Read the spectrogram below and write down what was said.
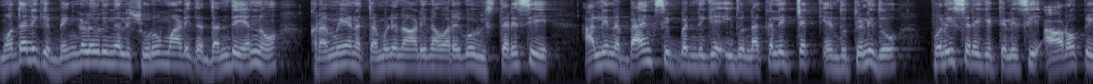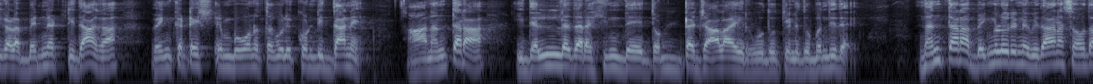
ಮೊದಲಿಗೆ ಬೆಂಗಳೂರಿನಲ್ಲಿ ಶುರು ಮಾಡಿದ ದಂಧೆಯನ್ನು ಕ್ರಮೇಣ ತಮಿಳುನಾಡಿನವರೆಗೂ ವಿಸ್ತರಿಸಿ ಅಲ್ಲಿನ ಬ್ಯಾಂಕ್ ಸಿಬ್ಬಂದಿಗೆ ಇದು ನಕಲಿ ಚೆಕ್ ಎಂದು ತಿಳಿದು ಪೊಲೀಸರಿಗೆ ತಿಳಿಸಿ ಆರೋಪಿಗಳ ಬೆನ್ನಟ್ಟಿದಾಗ ವೆಂಕಟೇಶ್ ಎಂಬುವನು ತಗುಲಿಕೊಂಡಿದ್ದಾನೆ. ಆ ನಂತರ ಇದೆಲ್ಲದರ ಹಿಂದೆ ದೊಡ್ಡ ಜಾಲ ಇರುವುದು ತಿಳಿದು ಬಂದಿದೆ. ನಂತರ ಬೆಂಗಳೂರಿನ ವಿಧಾನಸೌಧ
